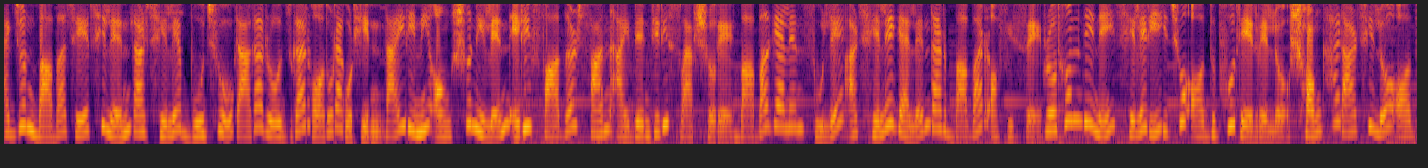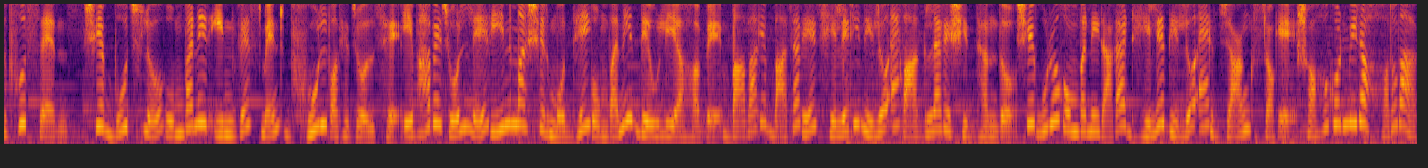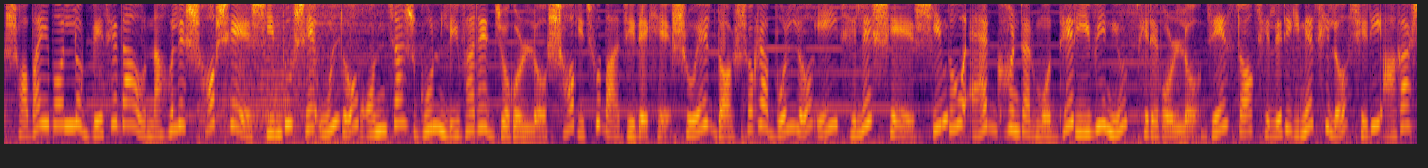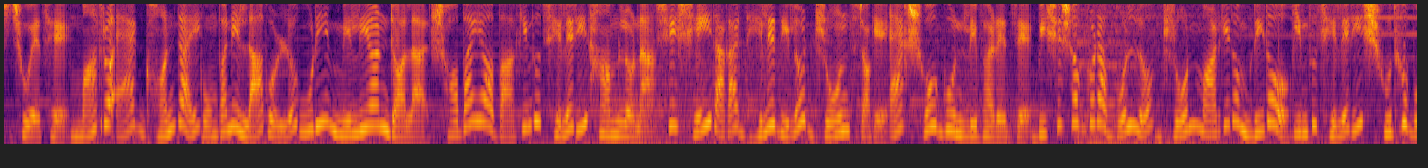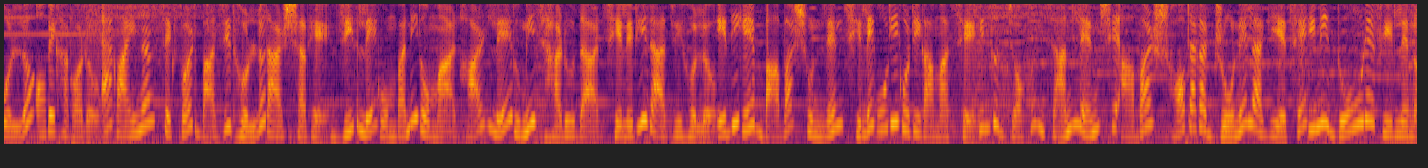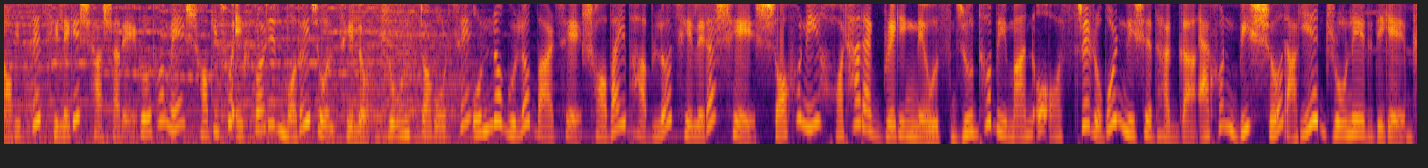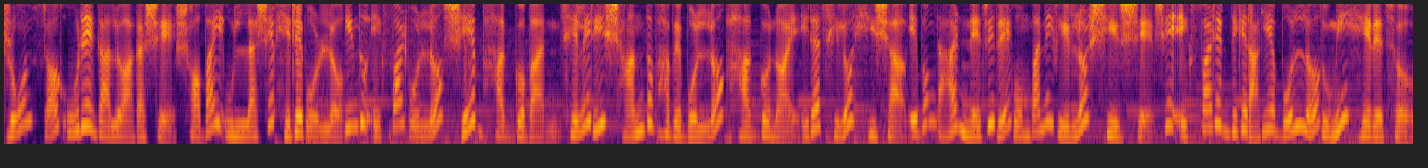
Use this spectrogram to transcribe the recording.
একজন বাবা চেয়েছিলেন তার ছেলে বুঝুক টাকা রোজগার কতটা কঠিন। তাই তিনি অংশ নিলেন এটি ফাদার সান আইডেন্টিটি সোয়াপ বাবা গেলেন স্কুলে আর ছেলে গেলেন তার বাবার অফিসে প্রথম দিনেই ছেলেটি কিছু অদ্ভুত টের পেল। সংখ্যায় তার ছিল অদ্ভুত সেন্স সে বুঝলো, কোম্পানির ইনভেস্টমেন্ট ভুল পথে চলছে। এভাবে চললে তিন মাসের মধ্যেই কোম্পানি দেউলিয়া হবে। বাবাকে বাঁচাতে ছেলেটি নিল এক পাগলারের সিদ্ধান্ত। সে পুরো কোম্পানির টাকা ঢেলে দিল এক জাঙ্ক স্টকে সহকর্মীরা হতবাক। সবাই বলল, বেঁচে দাও, না হলে সব শেষ। কিন্তু সে উল্টো পঞ্চাশ গুণ লিভারেজ যোগ করল। সব কিছু বাজি রেখে। শোয়ের দর্শকরা বলল, এই ছেলে শেষ। কিন্তু এক ঘণ্টার মধ্যে টিভি নিউজ ফেটে পড়ল। যে স্টক ছেলেটি কিনেছিল, সেটি আকাশ ছুঁয়েছে। মাত্র এক ঘন্টায় কোম্পানি লাভ করল কুড়ি মিলিয়ন ডলার। সবাই অবাক, কিন্তু ছেলেটি থামলো না। সে সেই টাকা ঢেলে দিল ড্রোন স্টকে। একশো গুণ লিভারেজে। বিশেষজ্ঞরা বলল, ড্রোন মার্কেটও মৃত। কিন্তু ছেলেটি শুধু বলল, অপেক্ষা করো। এক ফাইন্যান্স এক্সপার্ট বাজি ধরলো তার সাথে। জিতলে কোম্পানি তোমার, হারলে তুমি ঝাড়ুদার। ছেলেটি রাজি হলো। এদিকে বাবা শুনলেন ছেলে কোটি কোটি কামাচ্ছে। কিন্তু যখন জানলেন সে আবার সব টাকা ড্রোনে লাগিয়েছে, তিনি দৌড়ে ফিরলেন অফিসে ছেলেকে শাসাতে। প্রথমে সবকিছু এক্সপার্টের মতোই চলছিল। ড্রোন স্টক পড়ছে অন্যগুলো বাড়ছে। সবাই ভাবলো ছেলেটা শেষ। তখনই হঠাৎ এক ব্রেকিং নিউজ। যুদ্ধ, বিমান ও অস্ত্রের ওপর নিষেধাজ্ঞা। এখন বিশ্ব তাকিয়ে ড্রোনের দিকে। ড্রোন স্টক উড়ে গেল আকাশে। সবাই উল্লাসে ফেটে পড়ল। কিন্তু এক্সপার্ট বলল, সে ভাগ্যবান। ছেলেটি শান্তভাবে বলল, ভাগ্য নয়, এটা ছিল হিসাব। এবং তার নেতৃত্বে কোম্পানি ফিরল শীর্ষে। সে এক্সপার্টের দিকে তাকিয়ে বলল, তুমি হেরেছো।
